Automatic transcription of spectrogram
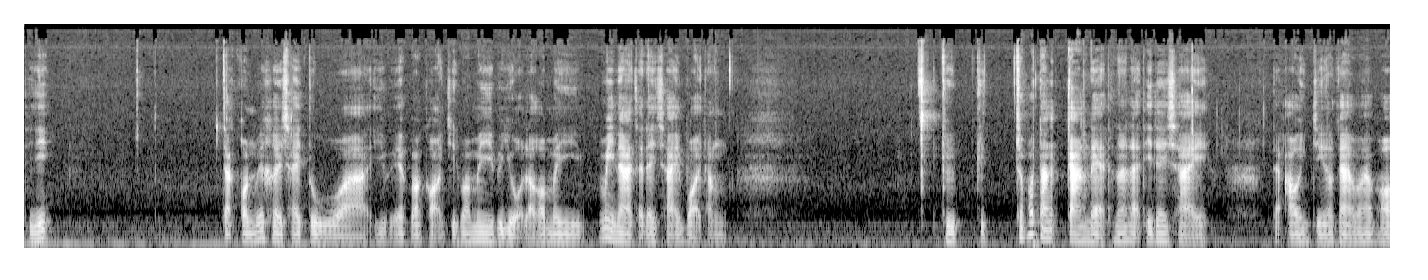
ทีนี้ จากคนไม่เคยใช้ตัว EVF มาก่อนคิดว่าไม่มีประโยชน์ แล้วก็ไม่ไม่น่าจะได้ใช้บ่อยทั้ง คือเฉพาะกลางแดดเท่านั้นแหละที่ได้ใช้ แต่เอาจริงๆแล้วกลายว่าพอ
